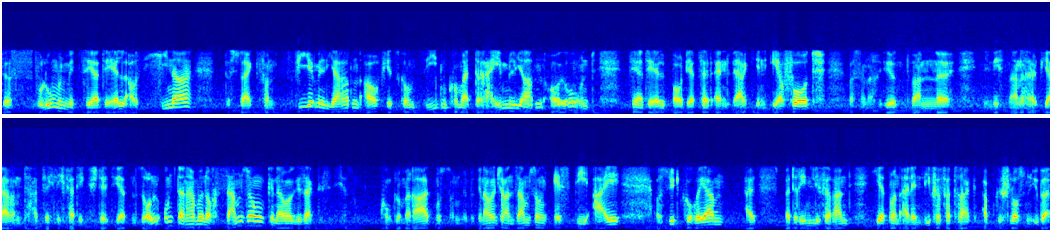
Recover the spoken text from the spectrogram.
Das Volumen mit CATL aus China, das steigt von 4 Milliarden auf, jetzt kommt 7,3 Milliarden Euro und CATL baut derzeit ein Werk in Erfurt, was dann auch irgendwann äh, in den nächsten anderthalb Jahren tatsächlich fertiggestellt werden soll. Und dann haben wir noch Samsung, genauer gesagt, das ist ja so ein Konglomerat, muss man genau hinschauen, Samsung SDI aus Südkorea als Batterienlieferant. Hier hat man einen Liefervertrag abgeschlossen über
